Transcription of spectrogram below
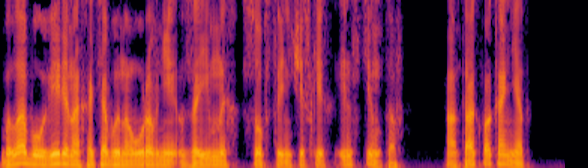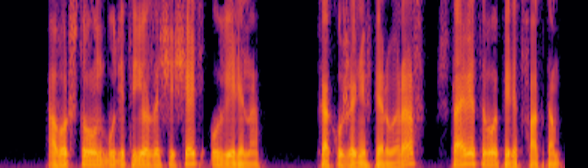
была бы уверена хотя бы на уровне взаимных собственнических инстинктов, а так пока нет. А вот что он будет ее защищать, уверена. Как уже не в первый раз, ставит его перед фактом.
